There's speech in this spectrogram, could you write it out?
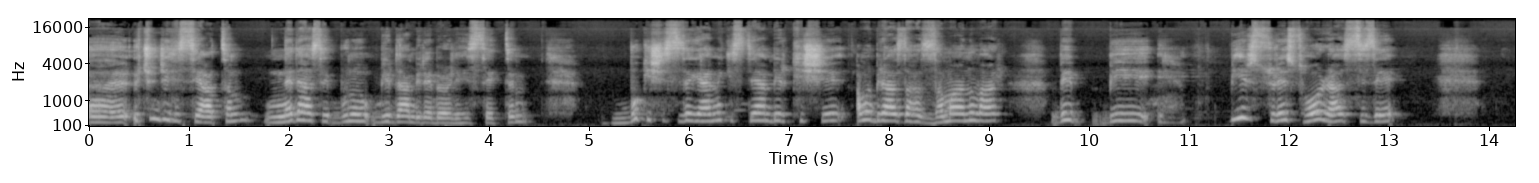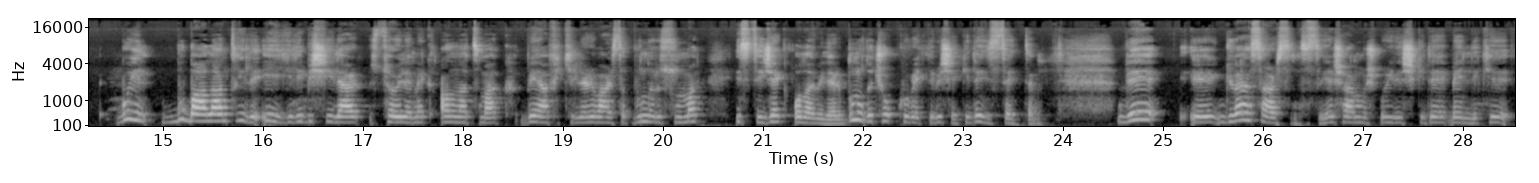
Ee, üçüncü hissiyatım, nedense bunu birdenbire böyle hissettim. Bu kişi size gelmek isteyen bir kişi ama biraz daha zamanı var ve bir bir süre sonra size bu bu bağlantıyla ilgili bir şeyler söylemek, anlatmak veya fikirleri varsa bunları sunmak isteyecek olabilir. Bunu da çok kuvvetli bir şekilde hissettim. Ve e, güven sarsıntısı yaşanmış bu ilişkide belli ki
